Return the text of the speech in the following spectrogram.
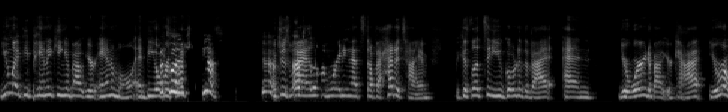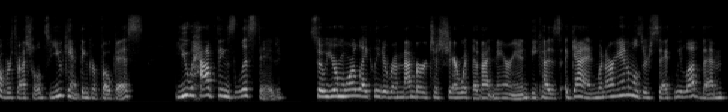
You might be panicking about your animal and be over. Yeah, yeah. Which is why absolutely. I love writing that stuff ahead of time because let's say you go to the vet and you're worried about your cat, you're over threshold, so you can't think or focus. You have things listed. So you're more likely to remember to share with the veterinarian because, again, when our animals are sick, we love them.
